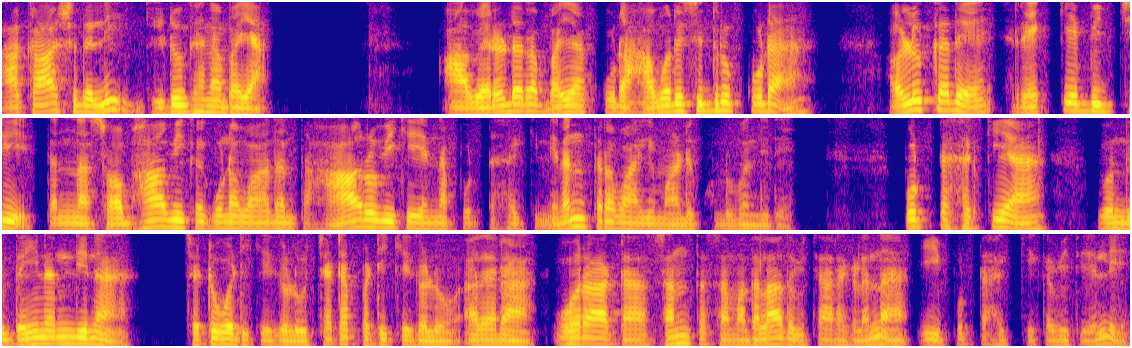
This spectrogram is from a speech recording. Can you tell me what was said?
ಆಕಾಶದಲ್ಲಿ ಗಿಡುಗನ ಭಯ. ಅವೆರಡರ ಭಯ ಕೂಡ ಆವರಿಸಿದರೂ ಕೂಡ ಅಳುಕದೆ ರೆಕ್ಕೆ ಬಿಚ್ಚಿ ತನ್ನ ಸ್ವಾಭಾವಿಕ ಗುಣವಾದಂಥ ಹಾರುವಿಕೆಯನ್ನು ಪುಟ್ಟ ಹಕ್ಕಿ ನಿರಂತರವಾಗಿ ಮಾಡಿಕೊಂಡು ಬಂದಿದೆ. ಪುಟ್ಟ ಹಕ್ಕಿಯ ಒಂದು ದೈನಂದಿನ ಚಟುವಟಿಕೆಗಳು, ಚಟಪಟಿಕೆಗಳು, ಅದರ ಹೋರಾಟ, ಸಂತಸ ಮೊದಲಾದ ವಿಚಾರಗಳನ್ನು ಈ ಪುಟ್ಟ ಹಕ್ಕಿ ಕವಿತೆಯಲ್ಲಿ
